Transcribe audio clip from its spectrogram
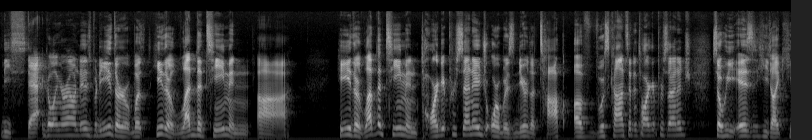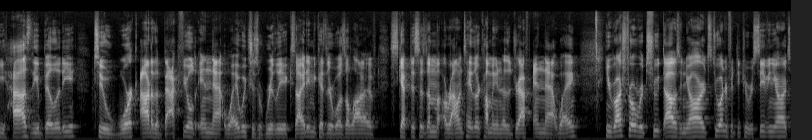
the stat going around is, but he either was he either led the team in uh he either led the team in target percentage or was near the top of Wisconsin in target percentage. So he is he like he has the ability to work out of the backfield in that way, which is really exciting because there was a lot of skepticism around Taylor coming into the draft in that way. He rushed for over 2,000 yards, 252 receiving yards,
